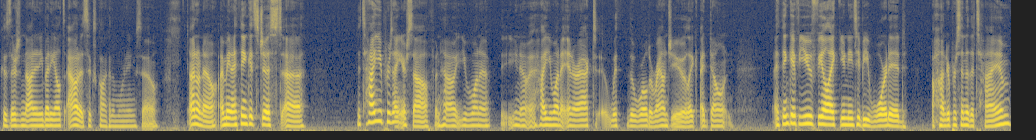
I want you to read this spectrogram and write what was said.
because there's not anybody else out at six o'clock in the morning. So, I don't know. I mean, I think it's just. Uh, it's how you present yourself and how you want to you know how you want to interact with the world around you like i don't i think if you feel like you need to be warded 100% of the time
